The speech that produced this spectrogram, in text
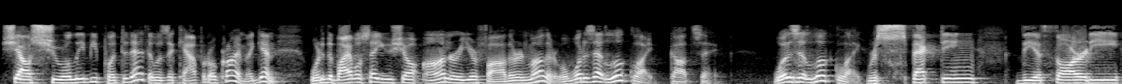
shall surely be put to death. It was a capital crime. Again, what did the Bible say? You shall honor your father and mother. Well, what does that look like? God saying. What does it look like? Respecting the authority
